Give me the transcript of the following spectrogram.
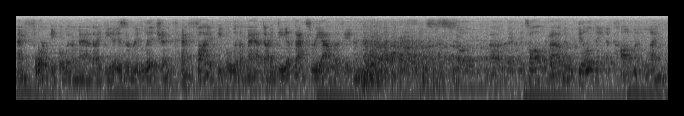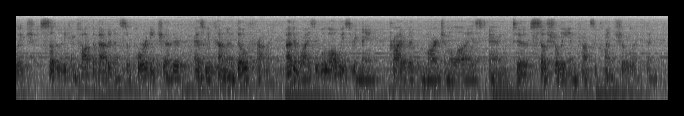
And four people with a mad idea is a religion. And five people with a mad idea, that's reality. it's all about building a common language so that we can talk about it and support each other as we come and go from it. Otherwise, it will always remain private, marginalized, and uh, socially inconsequential, I think.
